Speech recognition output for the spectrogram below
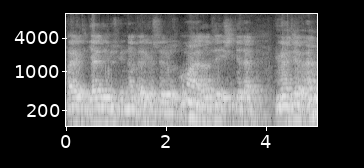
gayreti geldiğimiz günden beri gösteriyoruz. Bu manada bize eşlik eden, güvence veren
